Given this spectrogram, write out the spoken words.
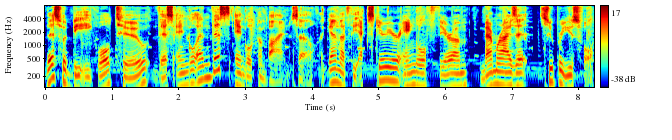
This would be equal to this angle and this angle combined. So again, that's the exterior angle theorem. Memorize it, super useful.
